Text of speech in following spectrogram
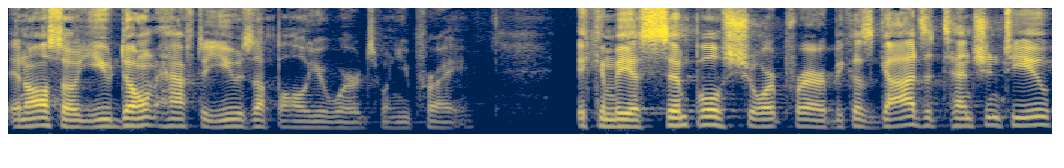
and also you don't have to use up all your words when you pray. It can be a simple, short prayer because God's attention to you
